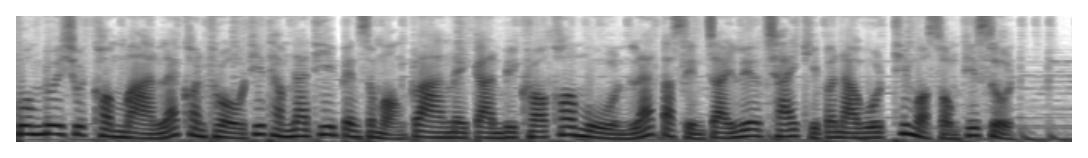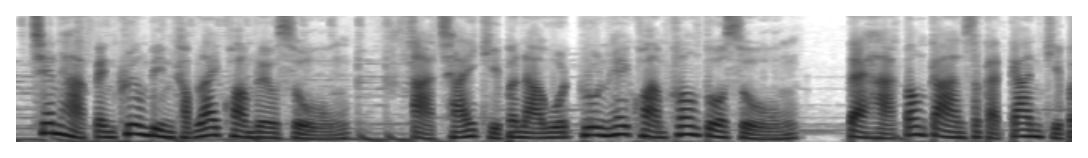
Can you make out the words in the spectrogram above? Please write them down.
พ่วงด้วยชุดคอมมานด์และคอนโทรลที่ทำหน้าที่เป็นสมองกลางในการวิเคราะห์ข้อมูล และตัดสินใจเลือกใช้ขีปนาวุธที่เหมาะสมที่สุด เช่นหากเป็นเครื่องบินขับไล่ความเร็วสูง อาจใช้ขีปนาวุธรุ่นให้ความคล่องตัวสูง แต่หากต้องการสกัดกั้นขีป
